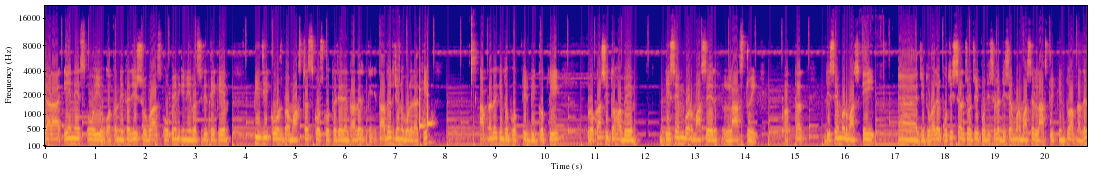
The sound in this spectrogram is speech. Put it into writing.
যারা এনএসওইউ অর্থাৎ নেতাজি সুভাষ ওপেন ইউনিভার্সিটি থেকে পিজি কোর্স বা মাস্টার্স কোর্স করতে চাইছেন, তাদের তাদের জন্য বলে রাখি, আপনাদের কিন্তু ভর্তির বিজ্ঞপ্তি প্রকাশিত হবে ডিসেম্বর মাসের লাস্ট উইক অর্থাৎ ডিসেম্বর মাস এই যে দু পঁচিশ সাল চলছে পঁচিশ সালের ডিসেম্বর মাসের লাস্ট উইক কিন্তু আপনাদের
